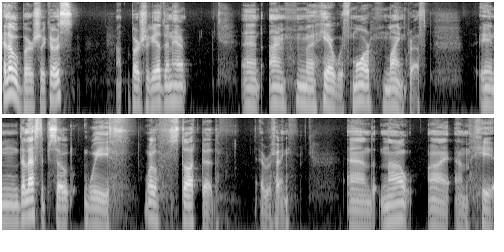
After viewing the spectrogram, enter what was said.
Hello, Berserkers. Uh, Berserker Edwin here, and I'm uh, here with more Minecraft. In the last episode, we well started everything, and now I am here.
